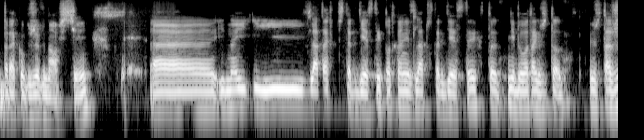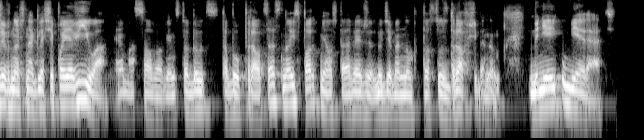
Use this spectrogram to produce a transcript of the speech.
braków żywności. No i, i w latach 40., pod koniec lat 40., to nie było tak, że, to, że ta żywność nagle się pojawiła nie, masowo, więc to był, to był proces. No i sport miał sprawiać, że ludzie będą po prostu zdrowsi, będą mniej umierać.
